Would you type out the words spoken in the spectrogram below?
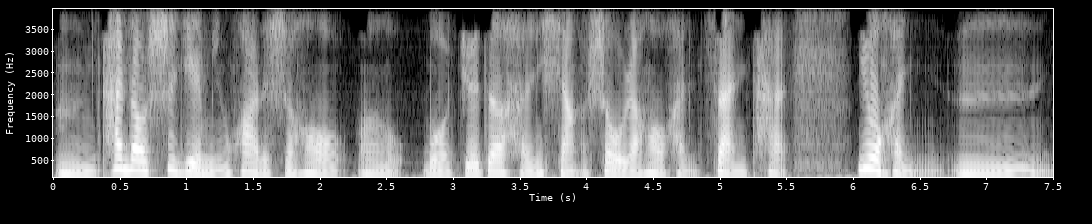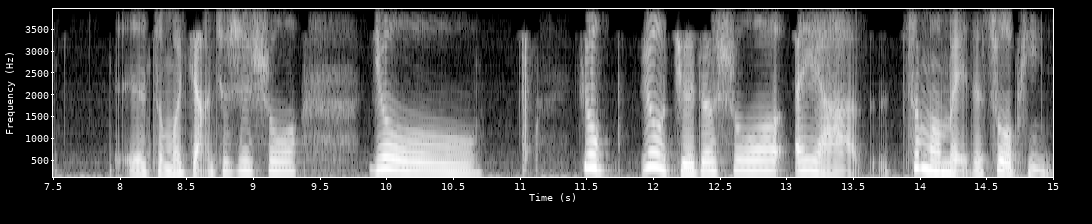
嗯看到世界名画的时候，嗯，我觉得很享受，然后很赞叹，又很嗯。呃，怎么讲？就是说，又又又觉得说，哎呀，这么美的作品，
